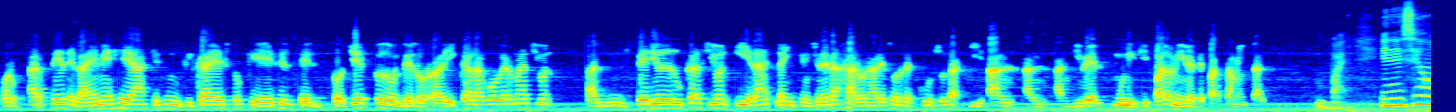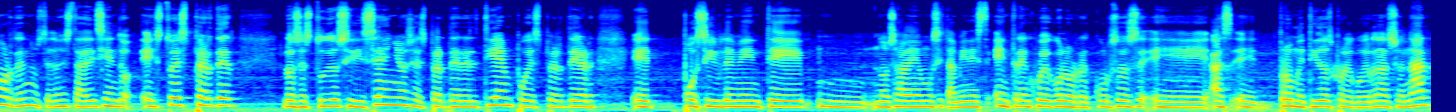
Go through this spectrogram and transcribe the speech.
por parte de la MGA. ¿Qué significa esto? Que es el, proyecto donde lo radica la gobernación al Ministerio de Educación y era la intención era jalonar esos recursos aquí al, al, nivel municipal o nivel departamental. Bueno, en ese orden usted nos está diciendo, esto es perder los estudios y diseños, es perder el tiempo, es perder eh, posiblemente mm, no sabemos si también entra en juego los recursos eh, eh, prometidos por el gobierno nacional,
